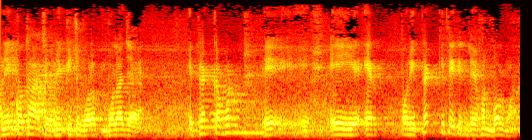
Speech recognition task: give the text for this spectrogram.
অনেক কথা আছে, অনেক কিছু বলা যায়। এই প্রেক্ষাপট এই এর পরিপ্রেক্ষিতে কিন্তু এখন বলব না।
